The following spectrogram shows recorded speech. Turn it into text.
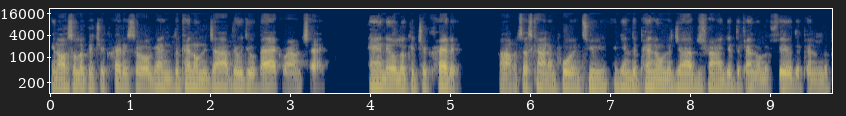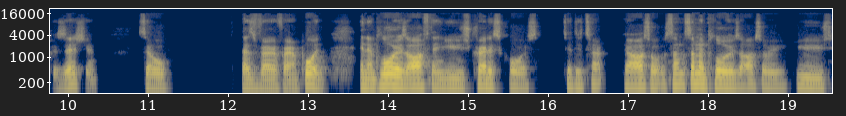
and also look at your credit. So again, depending on the job, they'll do a background check and they'll look at your credit. Um, so that's kind of important too. Again, depending on the job you're trying to get, depending on the field, depending on the position. So that's very, very important. And employers often use credit scores to determine. Also, some some employers also use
